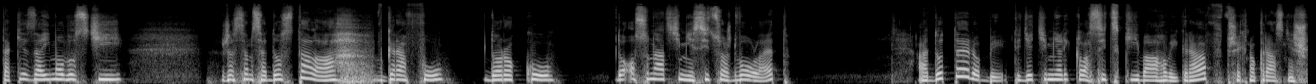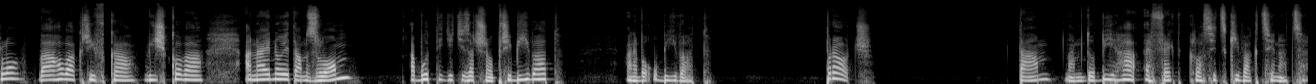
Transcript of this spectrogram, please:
tak je zajímavostí, že jsem se dostala v grafu do roku, do 18 měsíců až dvou let. A do té doby ty děti měly klasický váhový graf, všechno krásně šlo, váhová křivka, výšková a najednou je tam zlom a buď ty děti začnou přibývat, anebo ubývat. Proč? Tam nám dobíhá efekt klasické vakcinace.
